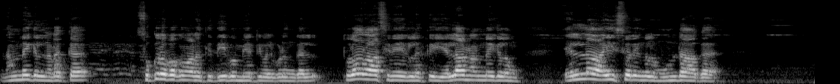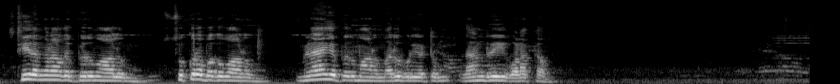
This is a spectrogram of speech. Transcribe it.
நன்மைகள் நடக்க சுக்கர பகவானுக்கு தீபம் ஏற்றி வழிபடுங்கள். துளராசினியர்களுக்கு எல்லா நன்மைகளும் எல்லா ஐஸ்வர்யங்களும் உண்டாக. ஸ்ரீரங்கநாத பெருமாளும் சுக்கர பகவானும் விநாயகர் பெருமானும் மறுபுரியட்டும் நன்றி வணக்கம்.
